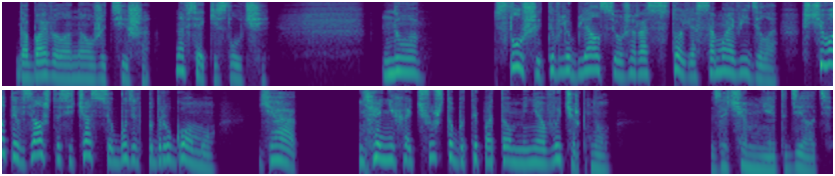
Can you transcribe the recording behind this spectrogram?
— добавила она уже тише, на всякий случай. Но... Слушай, ты влюблялся уже раз сто, я сама видела. С чего ты взял, что сейчас все будет по-другому? Я... Я не хочу, чтобы ты потом меня вычеркнул. Зачем мне это делать?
